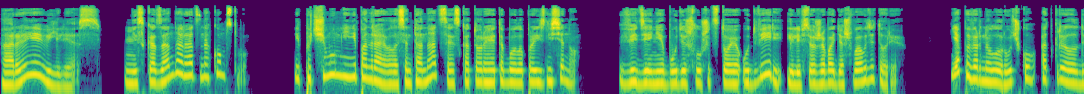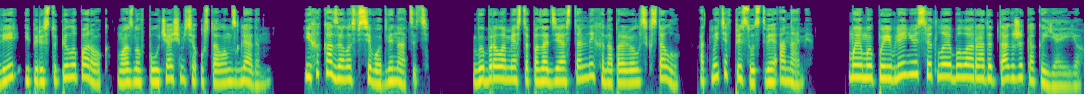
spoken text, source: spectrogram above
Арея Виллиас. Несказанно рад знакомству. И почему мне не понравилась интонация, с которой это было произнесено? Введение будешь слушать стоя у двери или все же войдешь в аудиторию? Я повернула ручку, открыла дверь и переступила порог, мазнув по учащимся усталым взглядом. Их оказалось всего двенадцать. Выбрала место позади остальных и направилась к столу, отметив присутствие Анами. Моему появлению Светлая была рада так же, как и я ее.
